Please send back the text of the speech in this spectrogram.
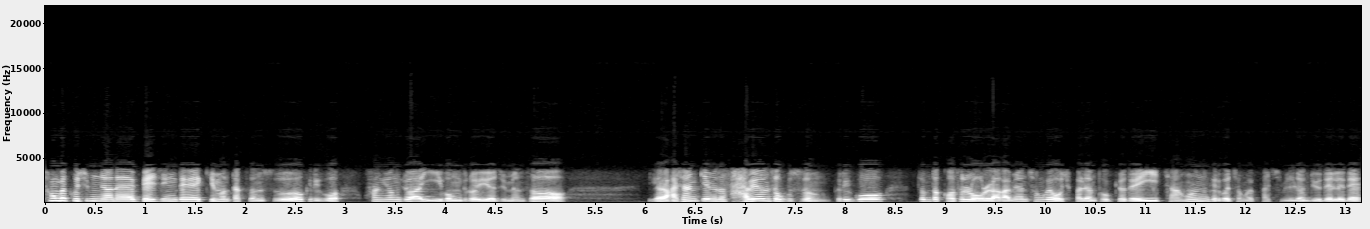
1990년에 베이징 대회 김원탁 선수 그리고 황영주와 이봉주로 이어지면서 아시안 게임에서 4회 연속 우승 그리고 좀 더 거슬러 올라가면 1958년 도쿄대 이창훈 그리고 1981년 뉴델리 대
